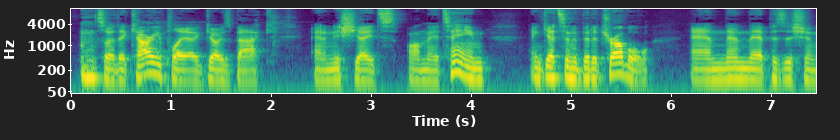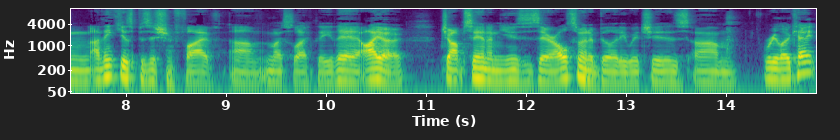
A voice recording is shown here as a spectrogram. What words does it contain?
so their carry player, goes back and initiates on their team and gets in a bit of trouble. And then their position, I think he was position five, um, most likely. Their IO jumps in and uses their ultimate ability, which is um, relocate.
